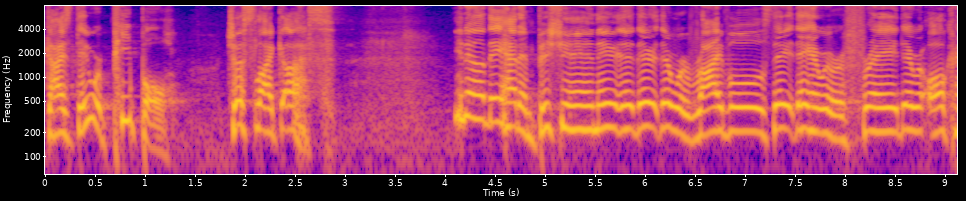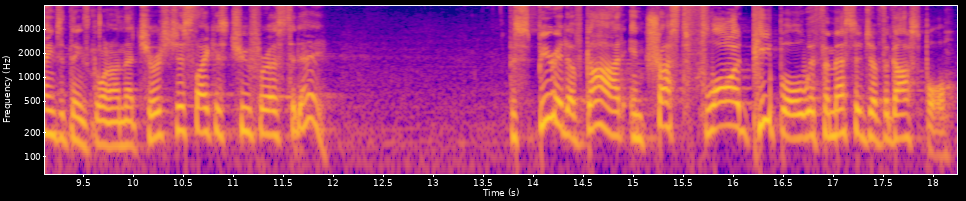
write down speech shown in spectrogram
Guys, they were people just like us. You know, they had ambition, they, they, there were rivals, they, they were afraid, there were all kinds of things going on in that church, just like is true for us today the Spirit of God entrusts flawed people with the message of the gospel.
